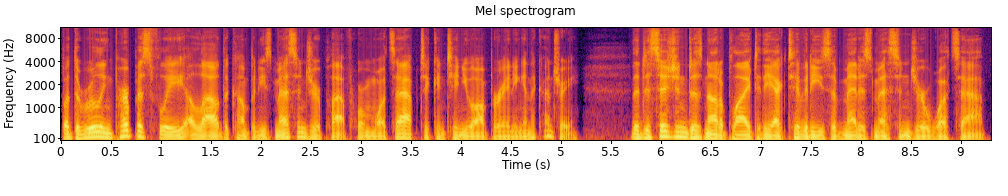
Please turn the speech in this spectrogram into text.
But the ruling purposefully allowed the company's messenger platform WhatsApp to continue operating in the country. The decision does not apply to the activities of Meta's Messenger WhatsApp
